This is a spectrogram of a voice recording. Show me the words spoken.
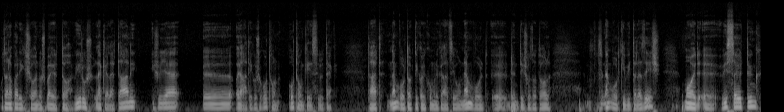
utána pedig sajnos bejött a vírus, le kellett állni, és ugye a játékosok otthon, otthon készültek. Tehát nem volt taktikai kommunikáció, nem volt ö, döntéshozatal, nem volt kivitelezés, majd ö, visszajöttünk,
